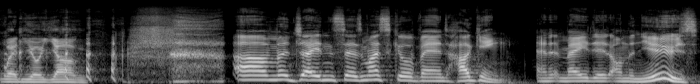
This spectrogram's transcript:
when you're young. Um, Jaden says, My school banned hugging and it made it on the news.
